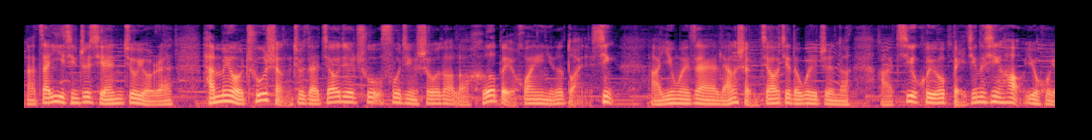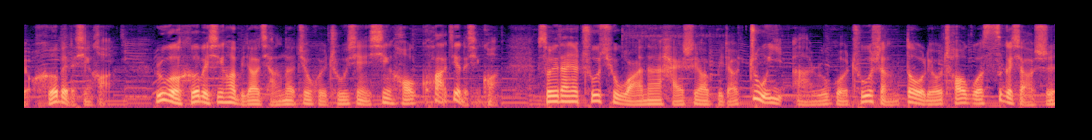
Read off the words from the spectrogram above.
那在疫情之前，就有人还没有出省，就在交界处附近收到了河北欢迎你的短信啊，因为在两省交界的位置呢，啊，既会有北京的信号，又会有河北的信号。如果河北信号比较强呢，就会出现信号跨界的情况。所以大家出去玩呢，还是要比较注意啊！如果出省逗留超过四个小时，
